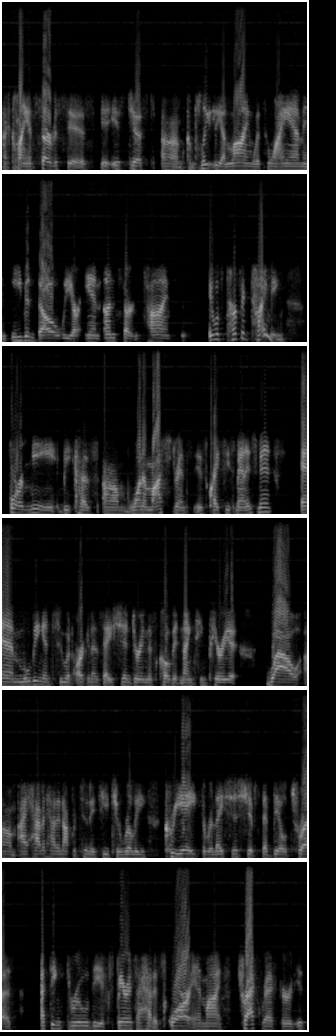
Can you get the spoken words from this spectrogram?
uh, client services is just um, completely aligned with who I am. And even though we are in uncertain times, it was perfect timing for me because um, one of my strengths is crisis management and moving into an organization during this COVID 19 period. While um, I haven't had an opportunity to really create the relationships that build trust, I think through the experience I had at Squar and my track record, it's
